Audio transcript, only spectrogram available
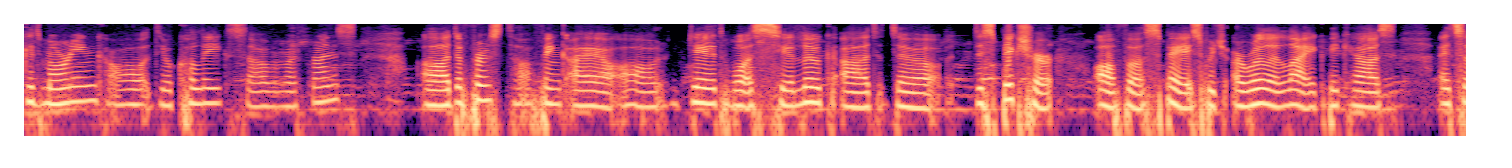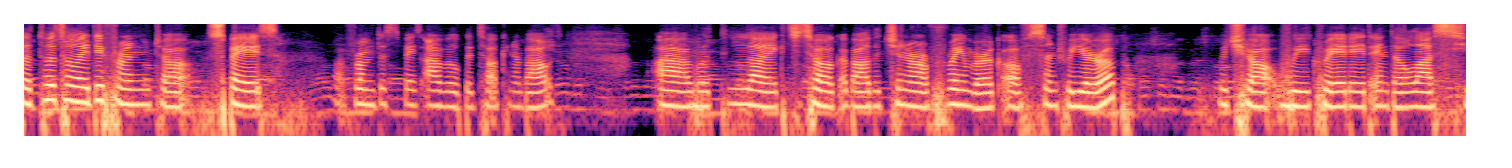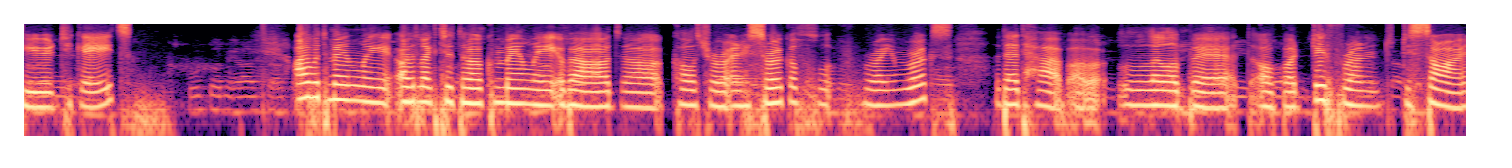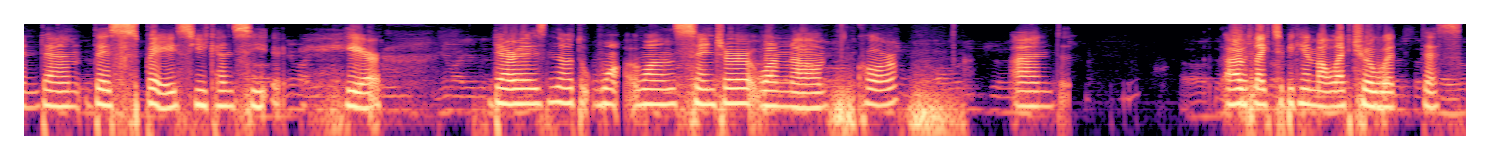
Good morning, dear colleagues, uh, my friends. Uh, the first uh, thing I uh, did was to look at the this picture of uh, space, which I really like because it's a totally different space from the space I will be talking about. I would like to talk about the general framework of Central Europe which uh, we created in the last few decades. I would mainly, I would like to talk mainly about uh, cultural and historical frameworks that have a little bit of a different design than this space you can see here. There is not one, one center, one um, core, and I would like to begin my lecture with this.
